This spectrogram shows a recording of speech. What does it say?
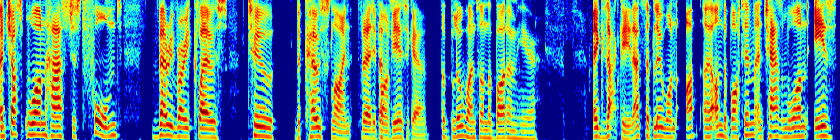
and Chasm 1 has just formed very, very close to the coastline 35 That's years ago. The blue ones on the bottom here. Exactly, that's the blue one on, uh, on the bottom, and Chasm 1 is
